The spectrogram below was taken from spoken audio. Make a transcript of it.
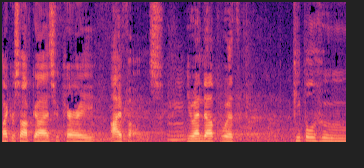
Microsoft guys who carry iPhones. Mm-hmm. You end up with people who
